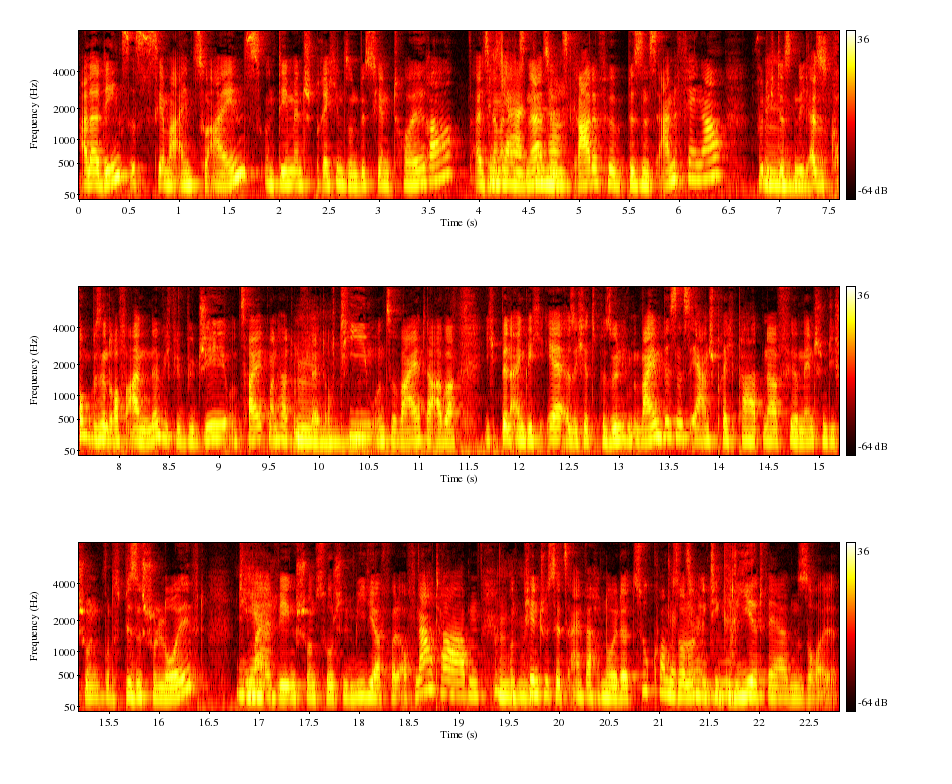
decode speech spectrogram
Allerdings ist es ja mal eins zu eins und dementsprechend so ein bisschen teurer, als wenn man ja, jetzt, ne, also genau. also jetzt gerade für Business-Anfänger würde ich das nicht, also es kommt ein bisschen drauf an, ne, wie viel Budget und Zeit man hat und mm. vielleicht auch mhm. Team und so weiter. Aber ich bin eigentlich eher, also ich jetzt persönlich mit meinem Business eher Ansprechpartner für Menschen, die schon, wo das Business schon läuft, die ja. meinetwegen schon Social Media voll auf Naht haben mm und mhm. Pinterest jetzt einfach neu dazukommen soll und integriert werden soll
